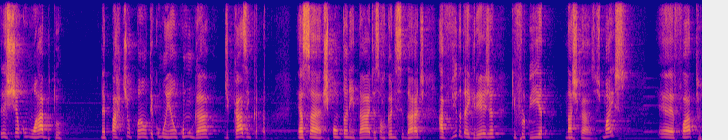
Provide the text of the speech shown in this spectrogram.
eles tinham como hábito né, partir o pão, ter comunhão, comungar de casa em casa. Essa espontaneidade, essa organicidade, a vida da igreja que fluía nas casas. Mas é fato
